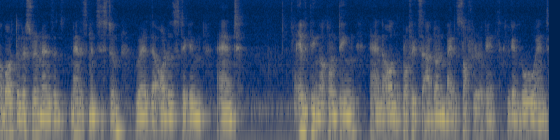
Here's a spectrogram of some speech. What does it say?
about the restaurant management management system where the orders taken and everything accounting and all the profits are done by the software okay? You can go and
